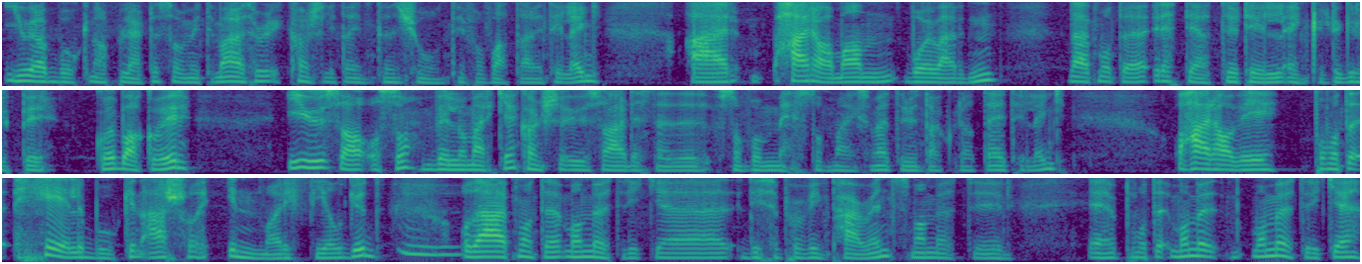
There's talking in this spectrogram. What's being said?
gjorde at boken appellerte så mye til meg, jeg tror kanskje litt av intensjonen til forfatteren i tillegg, er her har man vår verden. Det er på en måte rettigheter til enkelte grupper går bakover. I USA også, vel å merke. Kanskje USA er det stedet som får mest oppmerksomhet rundt akkurat det i tillegg. Og her har vi på en måte Hele boken er så innmari feel good. Mm. Og det er på en måte Man møter ikke disapproving parents. Man møter eh, på en måte Man, møter, man møter ikke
